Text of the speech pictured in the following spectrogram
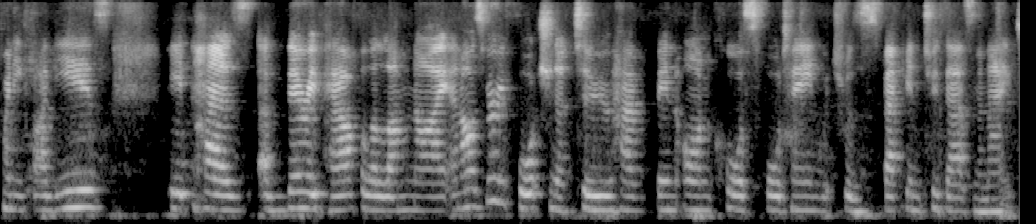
25 years. It has a very powerful alumni, and I was very fortunate to have been on course 14, which was back in 2008.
